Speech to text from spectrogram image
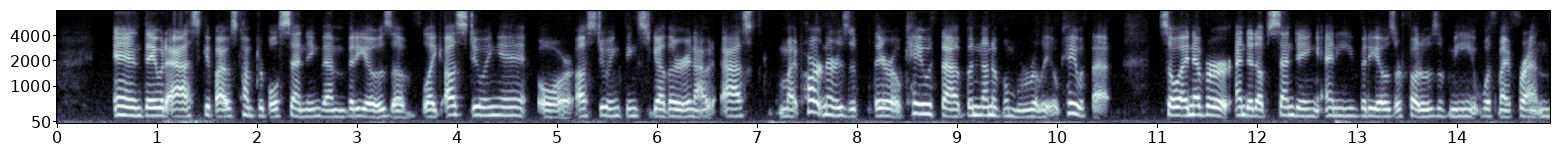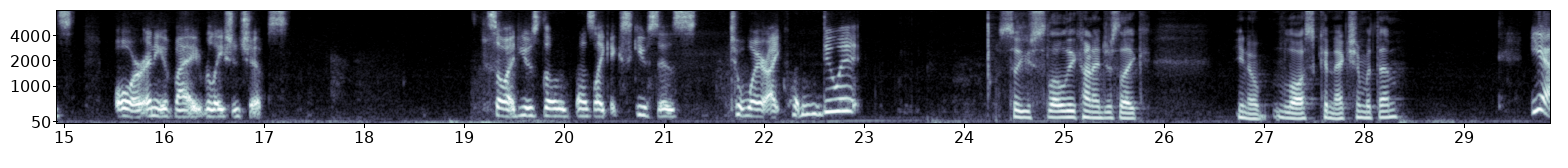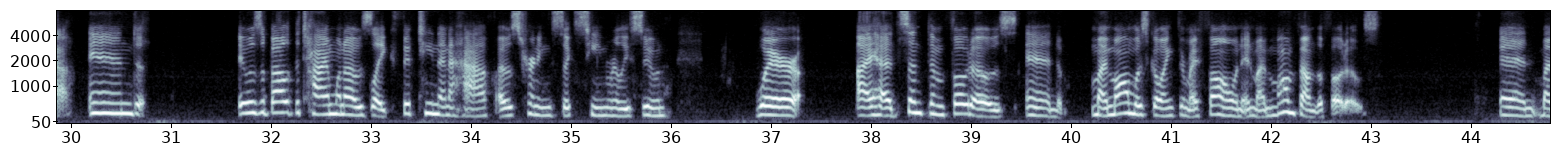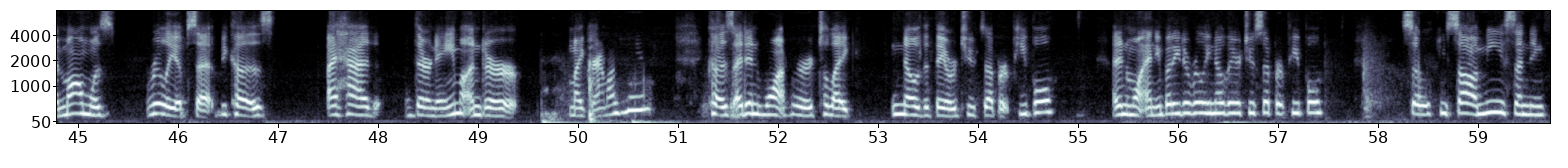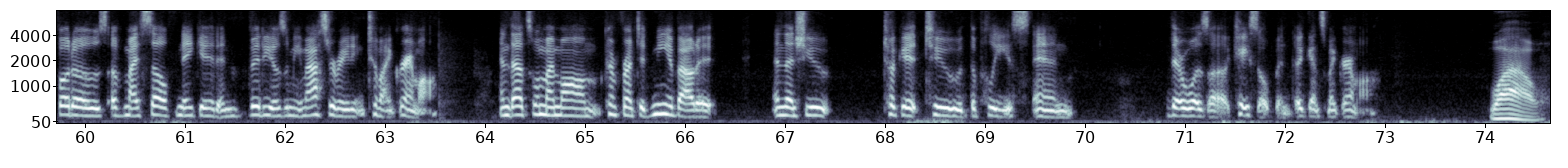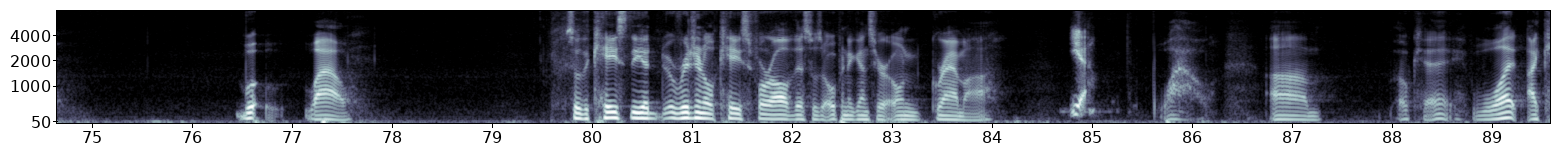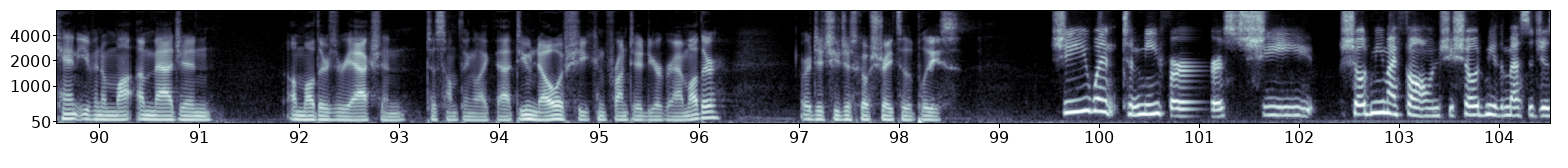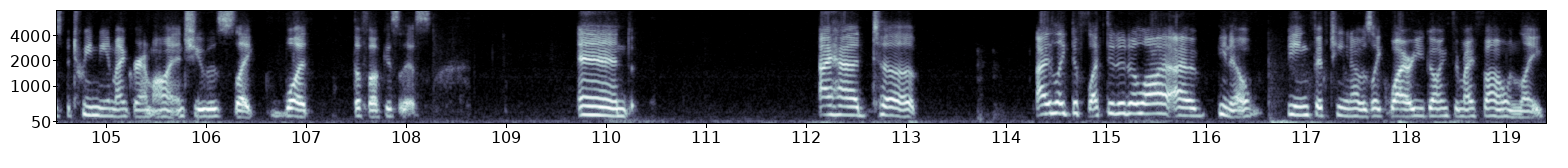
and they would ask if I was comfortable sending them videos of like us doing it or us doing things together and I would ask my partners if they're okay with that but none of them were really okay with that so I never ended up sending any videos or photos of me with my friends or any of my relationships. So I'd use those as like excuses to where I couldn't do it. So you slowly kind of just like, you know, lost connection with them. Yeah, and it was about the time when I was like 15 and a half. I was turning 16 really soon, where I had sent them photos and my mom was going through my phone and my mom found the photos. And my mom was really upset because I had their name under my grandma's name because I didn't want her to like know that they were two separate people. I didn't want anybody to really know they were two separate people. So she saw me sending photos of myself naked and videos of me masturbating to my grandma. And that's when my mom confronted me about it. And then she took it to the police and there was a case opened against my grandma. Wow. Wow. So the case, the original case for all of this was open against your own grandma. Yeah. Wow. Um, okay. What I can't even Im- imagine a mother's reaction to something like that. Do you know if she confronted your grandmother, or did she just go straight to the police? She went to me first. She showed me my phone. She showed me the messages between me and my grandma, and she was like, "What the fuck is this?" And I had to. I like deflected it a lot. I, you know, being 15, I was like, "Why are you going through my phone?" Like,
